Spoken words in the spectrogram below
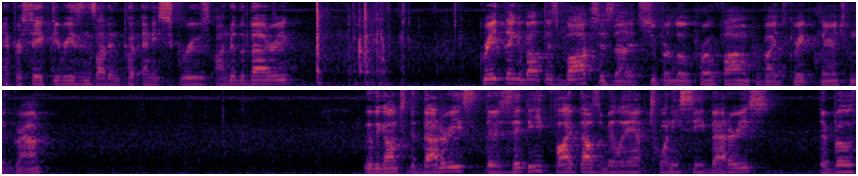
And for safety reasons, I didn't put any screws under the battery. Great thing about this box is that it's super low profile and provides great clearance from the ground. Moving on to the batteries, there's Zippy 5000 milliamp 20C batteries. They're both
